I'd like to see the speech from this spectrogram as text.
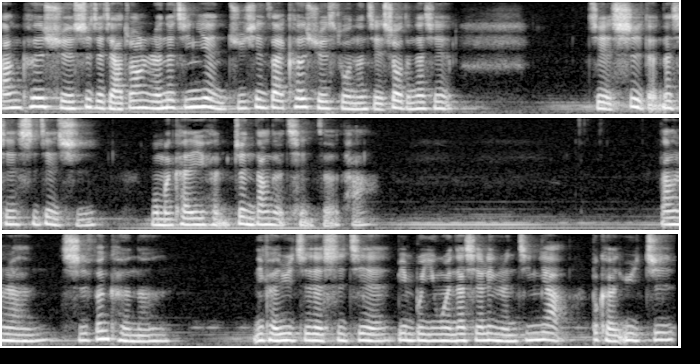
当科学试着假装人的经验局限在科学所能接受的那些解释的那些事件时，我们可以很正当的谴责他。当然，十分可能，你可预知的世界并不因为那些令人惊讶、不可预知、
